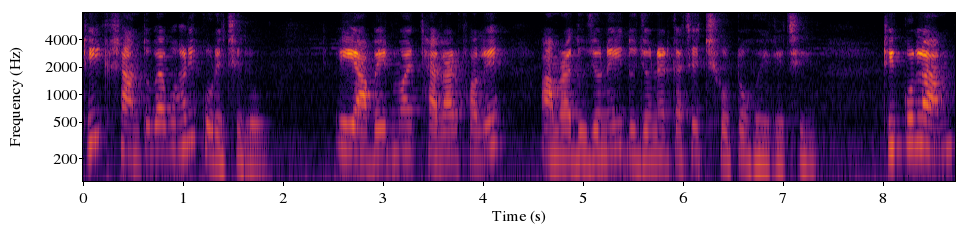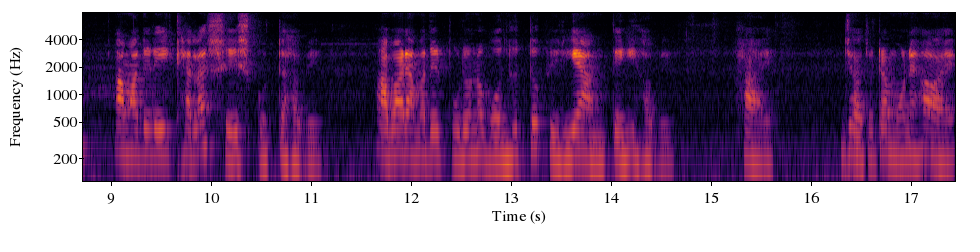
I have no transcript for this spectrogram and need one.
ঠিক শান্ত ব্যবহারই করেছিল। এই আবেগময় খেলার ফলে আমরা দুজনেই দুজনের কাছে ছোট হয়ে গেছি। ঠিক করলাম, আমাদের এই খেলা শেষ করতে হবে। আবার আমাদের পুরনো বন্ধুত্ব ফিরিয়ে আনতেই হবে। হায়, যতটা মনে হয়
